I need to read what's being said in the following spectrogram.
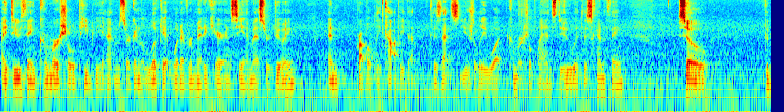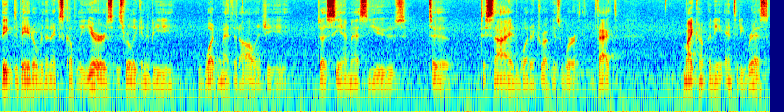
I do think commercial PBMs are going to look at whatever Medicare and CMS are doing and probably copy them because that's usually what commercial plans do with this kind of thing. So the big debate over the next couple of years is really going to be what methodology does CMS use to decide what a drug is worth. In fact, my company, Entity Risk,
